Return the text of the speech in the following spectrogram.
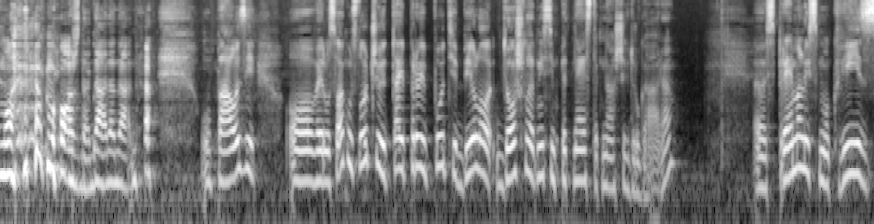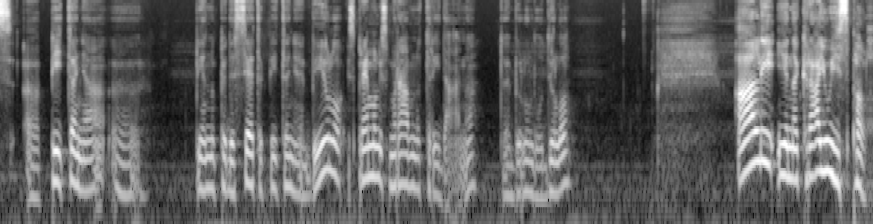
da... Mo, možda, da, da, da, da. U pauzi. Ove, u svakom slučaju, taj prvi put je bilo, došlo je, mislim, 15 naših drugara. E, spremali smo kviz e, pitanja, e, jedno 50 pitanja je bilo, spremali smo ravno tri dana, to je bilo ludilo, ali je na kraju ispalo.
